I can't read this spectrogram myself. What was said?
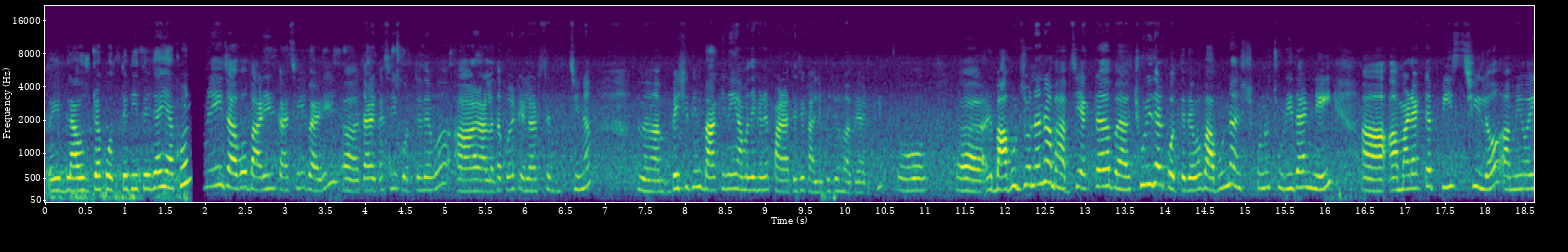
তো এই ব্লাউজটা করতে দিতে যাই এখন। আমি যাব বাড়ির কাছেই বাড়ি তার কাছেই করতে দেব। আর আলাদা করে টেলার্সে দিচ্ছি না। বেশি দিন বাকি নেই আমাদের এখানে পাড়াতে যে কালী পুজো হবে আর কি। তো আর বাবুর জন্য না ভাবছি একটা চুড়িদার করতে দেবো। বাবুর না কোনো চুড়িদার নেই। আমার একটা পিস ছিল। আমি ওই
